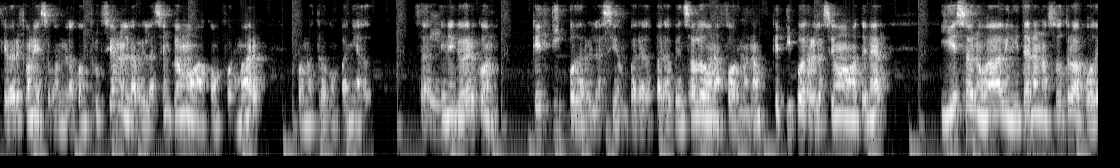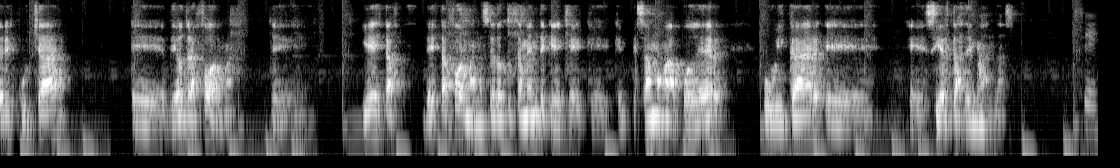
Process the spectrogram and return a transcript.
que ver con eso, con la construcción en la relación que vamos a conformar con nuestro acompañado. O sea, tiene que ver con qué tipo de relación, para, pensarlo de una forma, ¿no? ¿Qué tipo de relación vamos a tener? Y eso nos va a habilitar a nosotros a poder escuchar eh, de otra forma. Eh, y de esta, de esta forma, ¿no es cierto? Justamente que, empezamos a poder ubicar eh, ciertas demandas. Sí.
